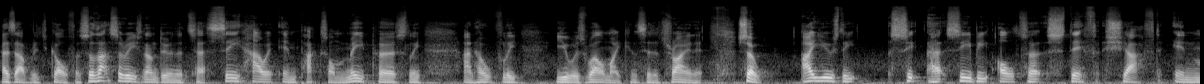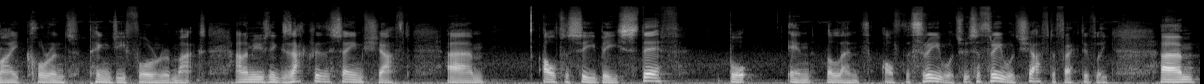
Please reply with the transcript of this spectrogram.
as average golfers. So that's the reason I'm doing the test. See how it impacts on me personally, and hopefully you as well might consider trying it. So I use the C, uh, CB Alta stiff shaft in my current Ping G400 Max and I'm using exactly the same shaft um, Alta CB stiff but in the length of the three wood. So it's a three wood shaft effectively. Um,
